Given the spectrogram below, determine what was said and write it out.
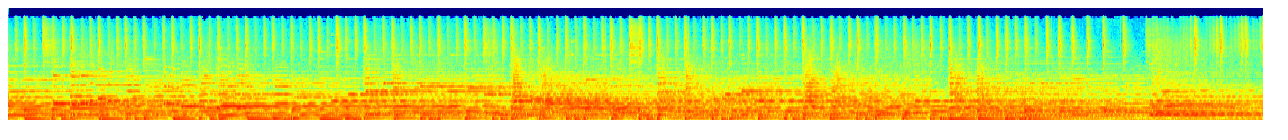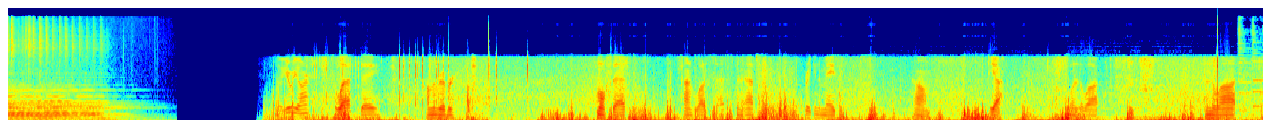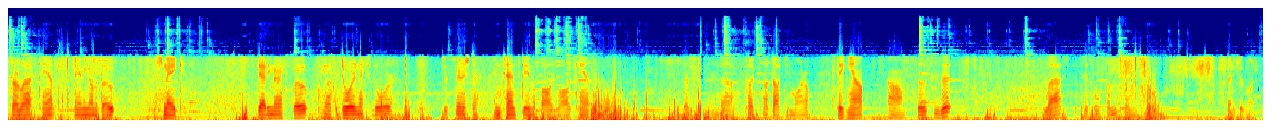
camp, standing on a boat. The snake. Daddy Mac's boat. We got the door next door. Just finished an intense game of volleyball at camp. That's good. And uh, I'll talk to you tomorrow. Taking out. Um, so this is it. Last epistle from the king. Been a good one.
